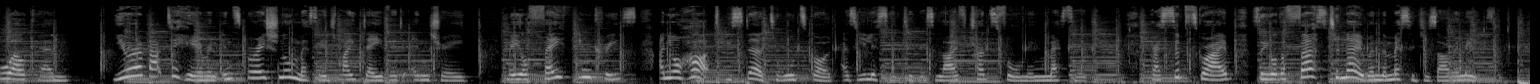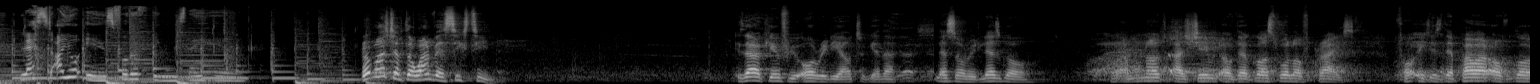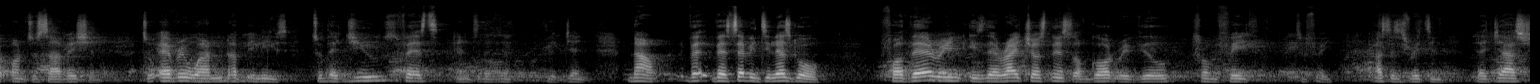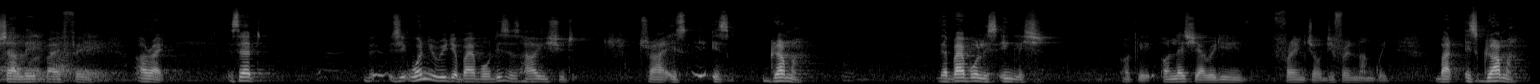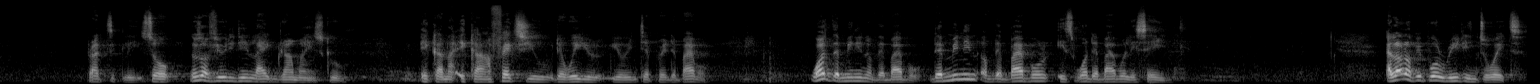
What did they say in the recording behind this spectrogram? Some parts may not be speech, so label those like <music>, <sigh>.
Welcome. You're about to hear an inspirational message by David Entry. May your faith increase and your heart be stirred towards God as you listen to this life transforming message. Press subscribe so you're the first to know when the messages are released. Blessed are your ears for the things they hear. Romans chapter 1, verse 16. Is that okay if we all read it out together? Yes. Let's all read. Let's go. For I'm not ashamed of the gospel of Christ, for it is the power of God unto salvation to everyone that believes, to the Jews first and to the Gentiles. Now, verse 17, let's go. For therein is the righteousness of God revealed from faith to faith. As it is written, the just shall live by faith. All right. He said, when you read your Bible, this is how you should try. It's, it's grammar. The Bible is English, okay, unless you are reading in French or different language. But it's grammar, practically. So those of you who didn't like grammar in school, it can, it can affect you the way you, you interpret the Bible. What's the meaning of the Bible? The meaning of the Bible is what the Bible is saying. A lot of people read into it.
